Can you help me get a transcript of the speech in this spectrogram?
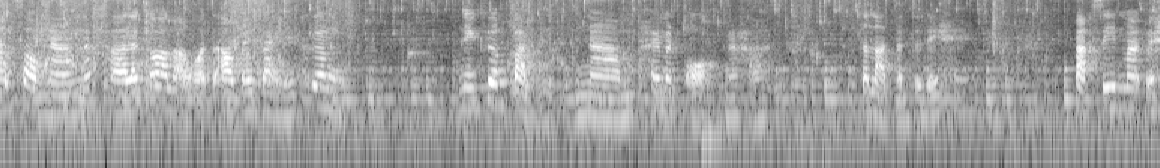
ล้างสองน้ำนะคะ แล้วก็เราก็จะเอาไปใส่ในเครื่องในเครื่องปั่นน้ำให้มันออกนะคะ สลัดมันจะได้แห้งปากซีดมากเลย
